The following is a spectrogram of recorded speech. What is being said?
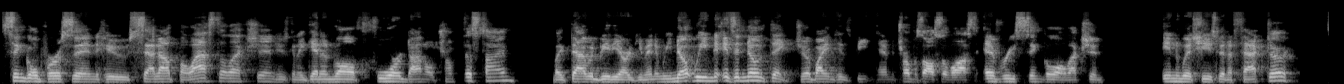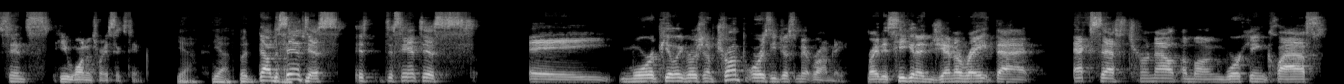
single person who set out the last election who's going to get involved for Donald Trump this time? Like that would be the argument. And we know we it's a known thing. Joe Biden has beaten him. Trump has also lost every single election in which he's been a factor since he won in 2016. Yeah, yeah. But now DeSantis is DeSantis a more appealing version of Trump, or is he just Mitt Romney? Right? Is he going to generate that excess turnout among working class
